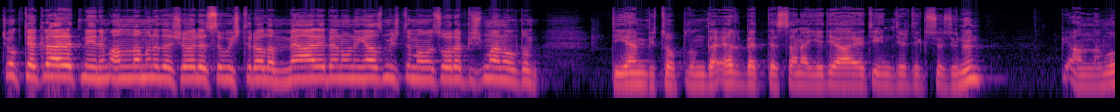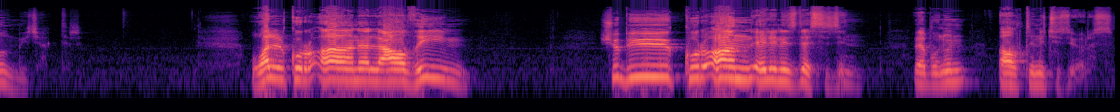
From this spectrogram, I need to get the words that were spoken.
çok tekrar etmeyelim anlamını da şöyle sıvıştıralım. Meale ben onu yazmıştım ama sonra pişman oldum diyen bir toplumda elbette sana yedi ayeti indirdik sözünün bir anlamı olmayacak vel Kur'anel azim. Şu büyük Kur'an elinizde sizin. Ve bunun altını çiziyoruz.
